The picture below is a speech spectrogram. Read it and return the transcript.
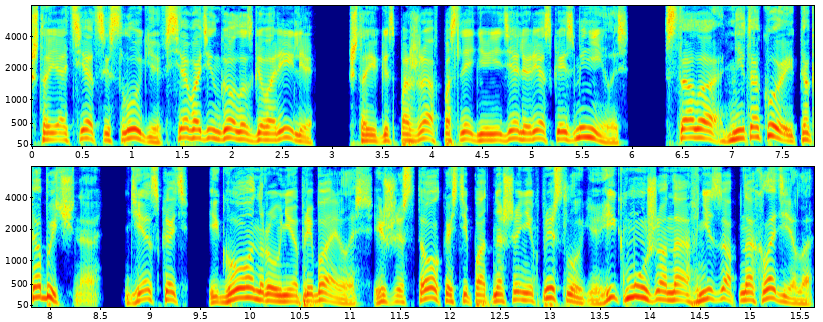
что и отец, и слуги все в один голос говорили, что их госпожа в последнюю неделю резко изменилась, стала не такой, как обычно. Дескать, и гонора у нее прибавилось, и жестокости по отношению к прислуге, и к мужу она внезапно охладела.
